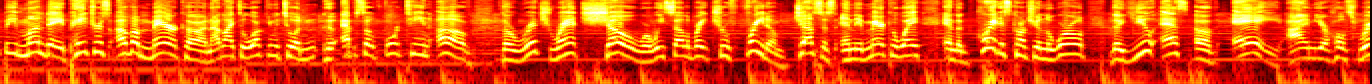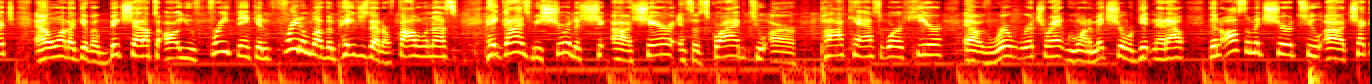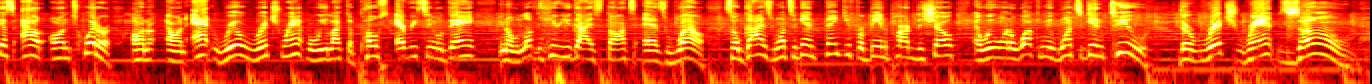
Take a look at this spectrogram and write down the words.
Happy Monday, patriots of America, and I'd like to welcome you to, a, to episode 14 of the Rich Rant Show, where we celebrate true freedom, justice, and the American way in the greatest country in the world, the U.S. of A. I'm your host, Rich, and I want to give a big shout out to all you free-thinking, freedom-loving pages that are following us. Hey guys, be sure to sh- uh, share and subscribe to our podcast. We're here at Real Rich Rant. We want to make sure we're getting that out. Then also make sure to uh, check us out on Twitter on on at Real Rich Rant, where we like to post every single day. You know, love to hear you guys' thoughts as well. So, guys, once again, thank you for being a part of the show, and we want to welcome you once again to the Rich Rant Zone.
